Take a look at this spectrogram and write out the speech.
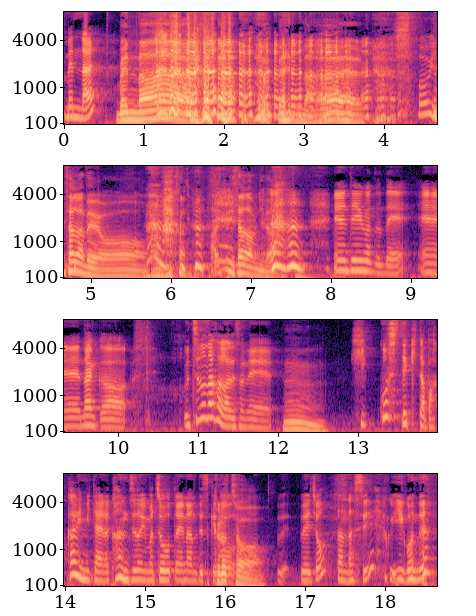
맨날? 맨날 맨날 어, 이상하네요 아주 이상합니다 えーということで、えー、なんか、うちの中がですね、 음 引っ越してきたばかりみたいな感じの今状態なんですけど。 그렇죠 ウェジョ旦那氏이거는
